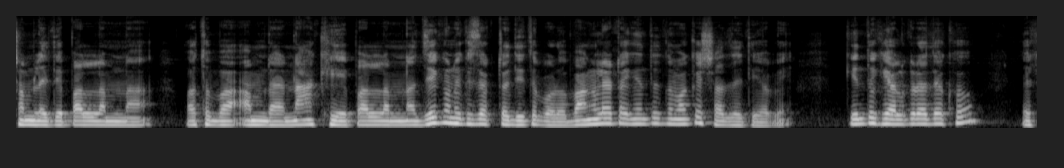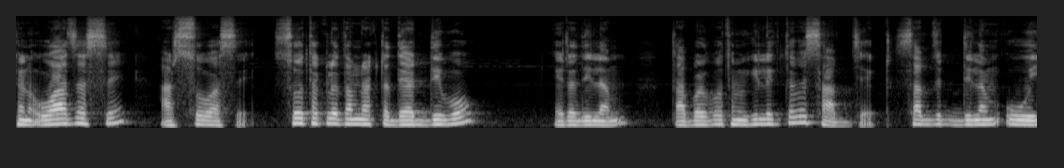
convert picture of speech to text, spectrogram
সামলাইতে পারলাম না, অথবা আমরা না খেয়ে পারলাম না, যে কোনো কিছু একটা দিতে পারো, বাংলাটা কিন্তু তোমাকে সাজাইতে হবে। কিন্তু খেয়াল করে দেখো, এখানে ওয়াজ আছে আর সো আছে। সো থাকলে তো আমরা একটা দ্যাট দিব, এটা দিলাম, তারপরে প্রথমে কি লিখতে হবে? সাবজেক্ট সাবজেক্ট দিলাম উই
